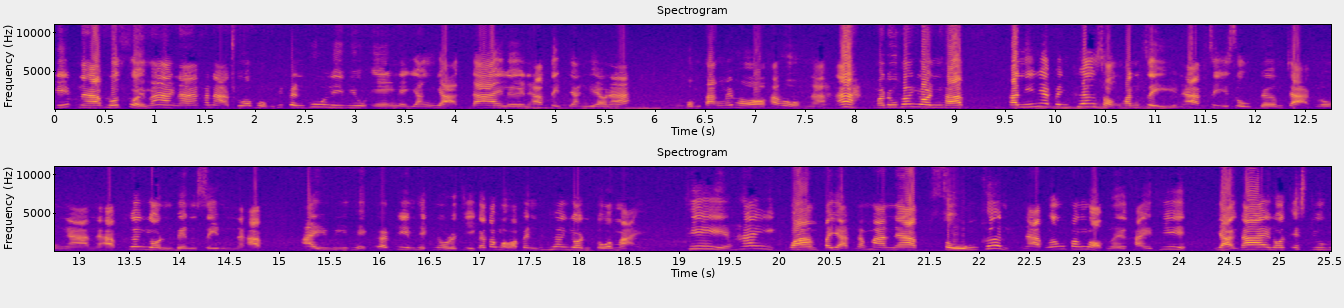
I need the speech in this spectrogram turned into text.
กริฟนะครับ รถสวยมากนะ ขนาดตัวผมที่เป็นผู้รีวิวเองเนี่ยยังอยากได้เลยนะครับ ติดอย่างเดียวนะ ผมตังค์ไม่พอครับผมนะอะมาดูเครื่องยนต์ครับคันนี้เนี่ยเป็นเครื่อง 2004 นะครับ4สูบเดิมจากโรงงานนะครับ เครื่องยนต์เบนซินนะครับ iVTEC และ Dream Technology ก็ต้องบอกว่าเป็นเครื่องยนต์ตัวใหม่ ที่ให้ความประหยัดน้ำมันนะครับสูงขึ้นนะครับต้องต้องบอกเลยใครที่ อยากได้รถ SUV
